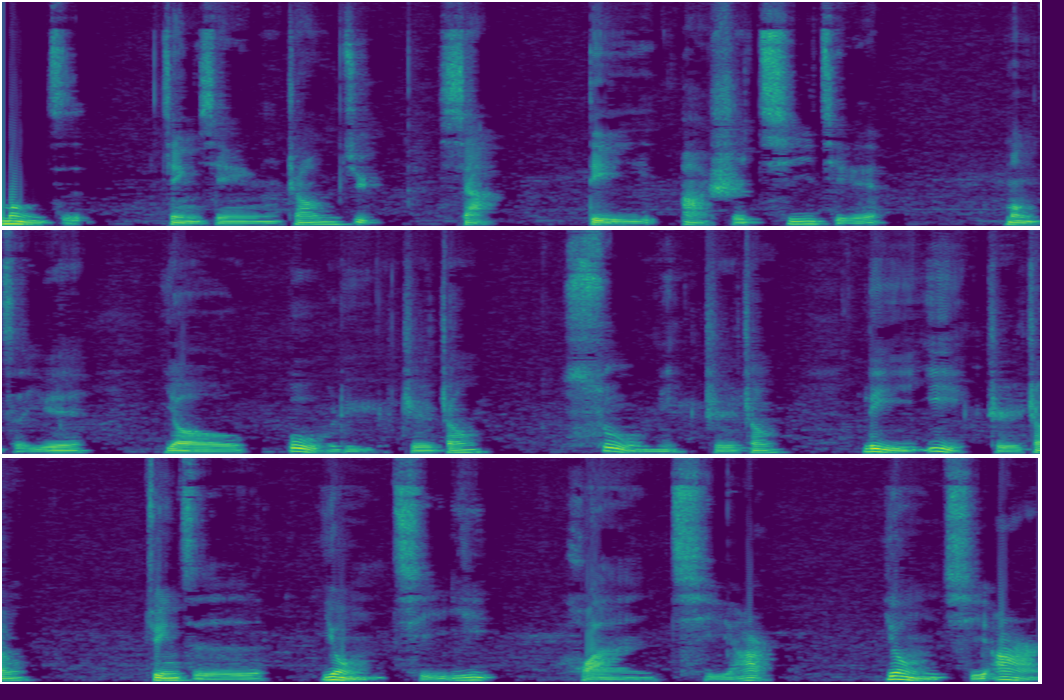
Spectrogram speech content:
孟子进行章句下第二十七节。孟子曰：“有步履之争，粟米之争，利益之争。君子用其一，缓其二；用其二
